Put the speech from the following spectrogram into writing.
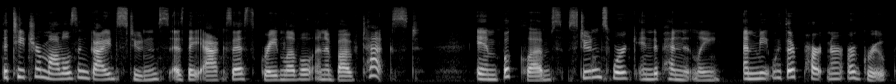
the teacher models and guides students as they access grade level and above text. In book clubs, students work independently and meet with their partner or group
